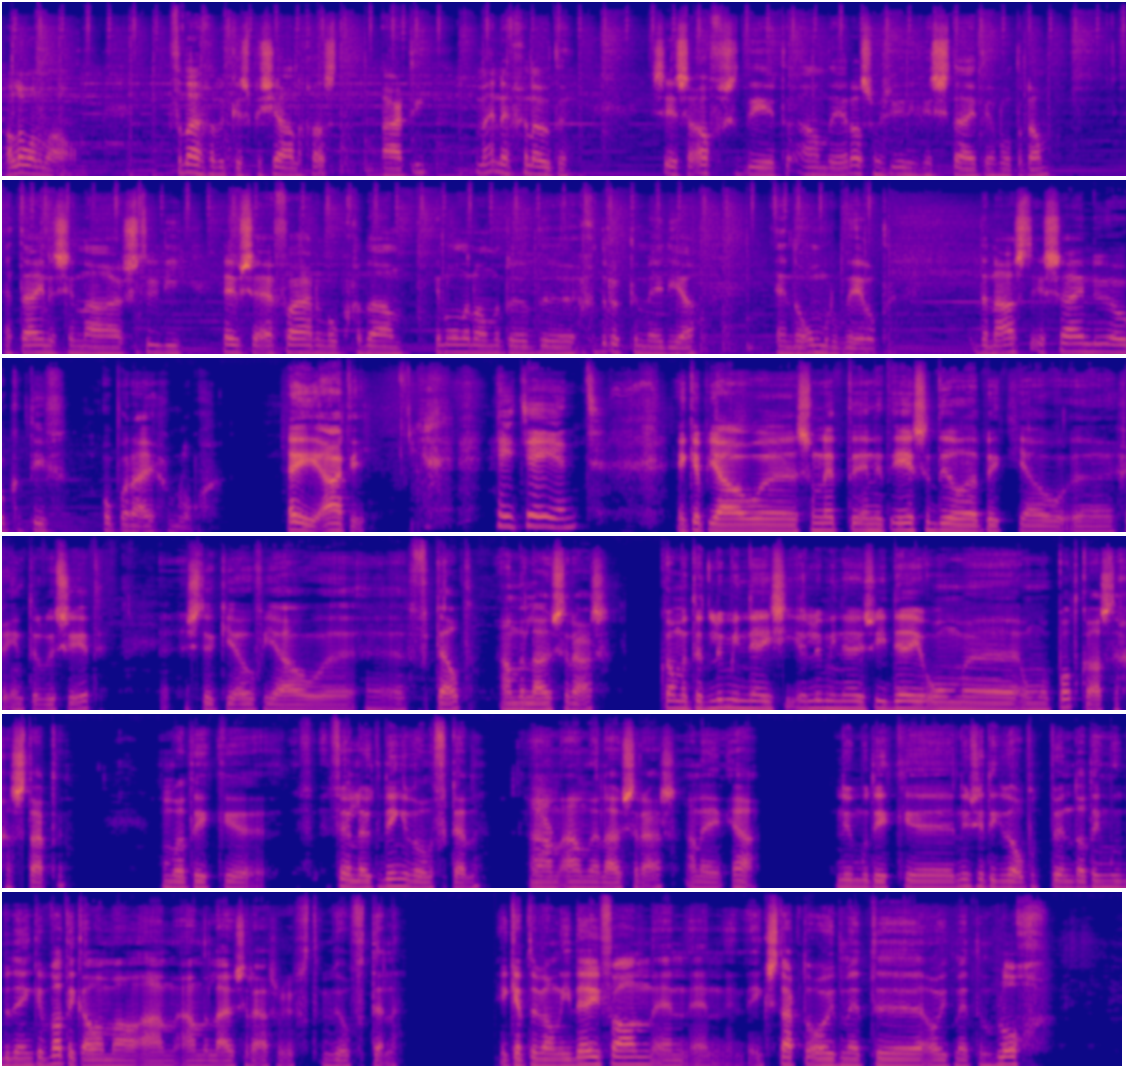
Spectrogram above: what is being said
Hallo allemaal. Vandaag heb ik een speciale gast, Aarti, mijn echtgenote. Ze is afgestudeerd aan de Erasmus Universiteit in Rotterdam. En tijdens en na haar studie heeft ze ervaring opgedaan in onder andere de gedrukte media en de omroepwereld. Daarnaast is zij nu ook actief op haar eigen blog. Hey Aarti. Hey Jayant. Ik heb jou uh, zo net in het eerste deel heb ik jou uh, geïntroduceerd. Een stukje over jou uh, verteld aan de luisteraars. Ik kwam met het lumineuze, lumineuze idee om, om een podcast te gaan starten. Omdat ik veel leuke dingen wilde vertellen aan, ja. aan de luisteraars. Alleen ja, nu, moet ik, nu zit ik wel op het punt dat ik moet bedenken wat ik allemaal aan, aan de luisteraars wil vertellen. Ik heb er wel een idee van en, en ik startte ooit met, ooit met een blog.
